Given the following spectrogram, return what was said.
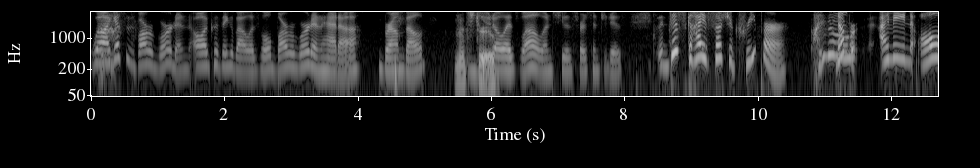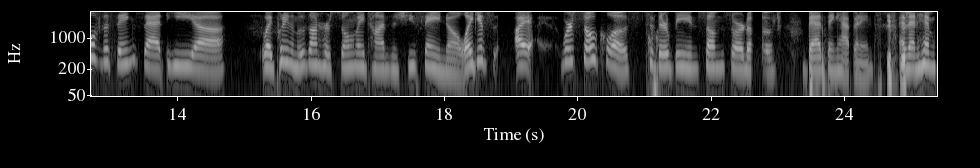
Well, I guess it's Barbara Gordon. All I could think about was, well, Barbara Gordon had a brown belt, That's true. judo as well when she was first introduced. This guy is such a creeper. I know. Number, I mean, all of the things that he, uh, like putting the moves on her so many times, and she's saying no. Like it's, I, we're so close to there being some sort of bad thing happening, If and then him.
